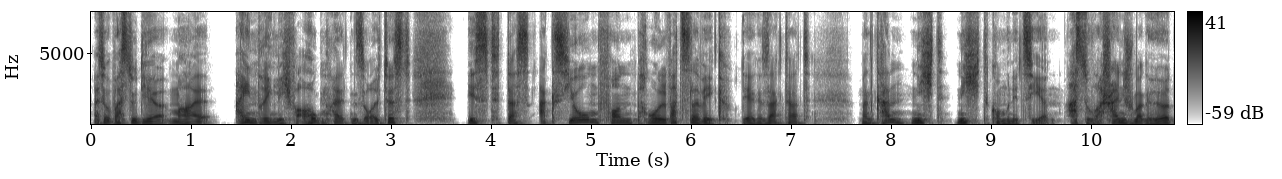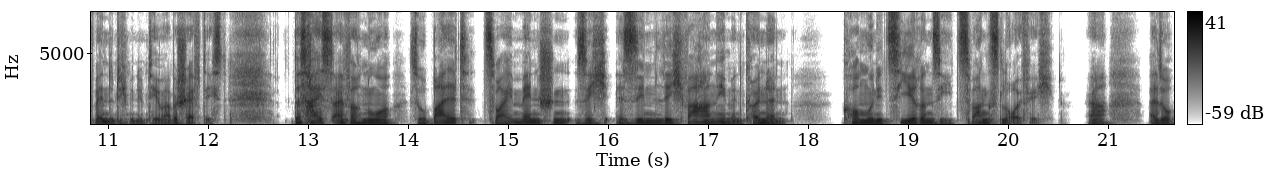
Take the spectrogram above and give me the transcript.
also was du dir mal eindringlich vor Augen halten solltest, ist das Axiom von Paul Watzlawick, der gesagt hat, man kann nicht nicht kommunizieren. Hast du wahrscheinlich schon mal gehört, wenn du dich mit dem Thema beschäftigst. Das heißt einfach nur, sobald zwei Menschen sich sinnlich wahrnehmen können, kommunizieren sie zwangsläufig. Ja, also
